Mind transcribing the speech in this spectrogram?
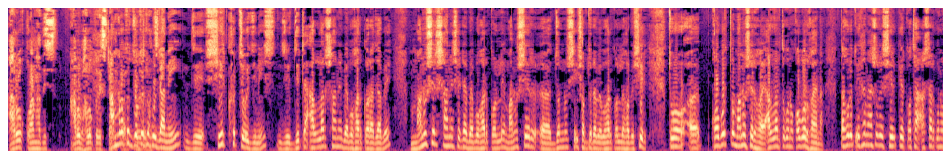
আরও কোরআন হাদিস আরও ভালো করে আমরা তো যতটুকু জানি যে শির্ক হচ্ছে ওই জিনিস যে যেটা আল্লাহর শানে ব্যবহার করা যাবে। মানুষের শানে সেটা ব্যবহার করলে মানুষের জন্য সেই শব্দটা ব্যবহার করলে হবে শির্ক। তো কবর তো মানুষের হয় আল্লাহর তো কোনো কবর হয় না। তাহলে তো এখানে আসলে শির্কের কথা আসার কোনো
